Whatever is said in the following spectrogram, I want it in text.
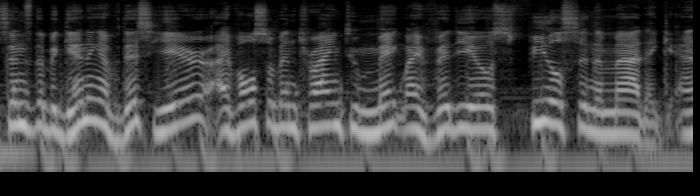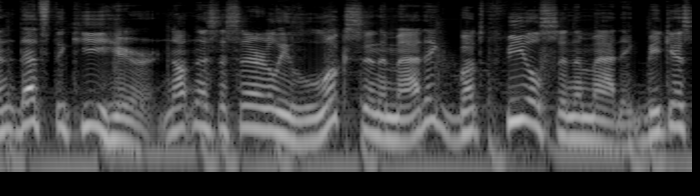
Since the beginning of this year, I've also been trying to make my videos feel cinematic, and that's the key here. Not necessarily look cinematic, but feel cinematic, because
